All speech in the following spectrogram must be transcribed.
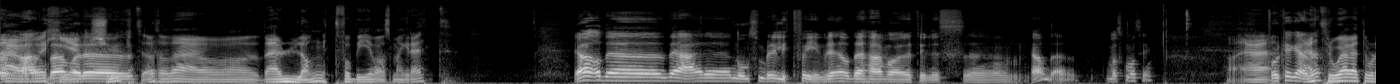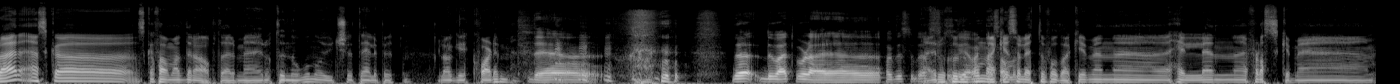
det er jo nei, helt det er bare- sjukt. Altså, det er jo Det er jo langt forbi hva som er greit. Ja, og det, det er eh, noen som blir litt for ivrige, og det her var tydeligvis eh, Ja, det er, hva skal man si? Jeg, Folk er gærne. jeg tror jeg vet hvor det er. Jeg skal, skal faen meg dra opp der med rotenon og utslette hele putten. Lage kvalm. Det, det Du veit hvor det er, faktisk? Tobias. Nei, der er ikke så lett å få tak i, men uh, hell en flaske med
